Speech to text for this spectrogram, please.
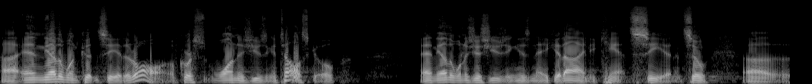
uh, and the other one couldn't see it at all. Of course, one is using a telescope, and the other one is just using his naked eye, and he can't see it. And so uh,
